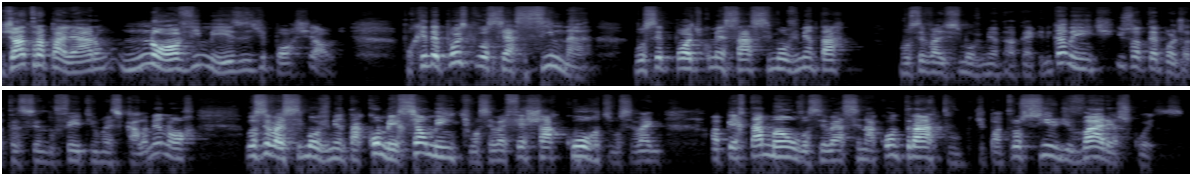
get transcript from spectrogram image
Já atrapalharam nove meses de Porsche e Audi. Porque depois que você assina, você pode começar a se movimentar. Você vai se movimentar tecnicamente, isso até pode estar sendo feito em uma escala menor. Você vai se movimentar comercialmente, você vai fechar acordos, você vai apertar mão, você vai assinar contrato de patrocínio, de várias coisas.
